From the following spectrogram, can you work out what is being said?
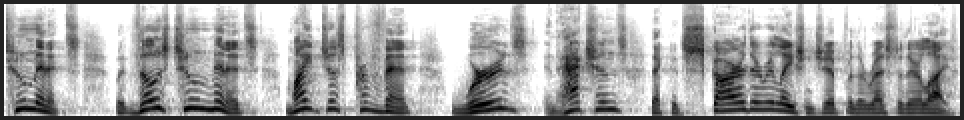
two minutes, but those two minutes might just prevent words and actions that could scar their relationship for the rest of their life.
